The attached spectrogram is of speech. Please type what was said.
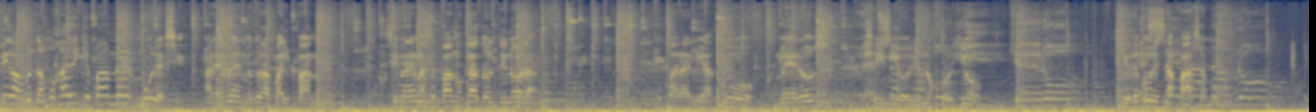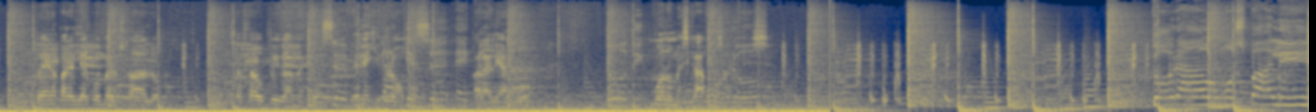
Πήγαμε από τα Μούχαρη και πάμε Μούρεση. Ανεβαίνουμε τώρα πάλι πάνω. Σήμερα είμαστε πάνω κάτω όλη την ώρα. Το παραλιακό μέρος σε ημιορεινό χωριό. Και δεν μπορείς να πας από το ένα παραλιακό μέρος στο άλλο. Σε αυτά που πήγαμε. Δεν έχει δρόμο. Παραλιακό. Μόνο με σκάφος θα πεις. Τώρα όμως πάλι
